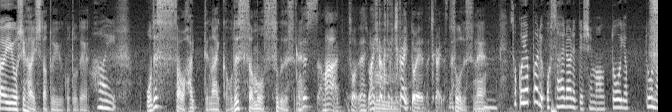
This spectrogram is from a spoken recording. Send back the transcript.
帯を支配したということで、はい、オデッサは入ってないかオデッサもうすぐですね。オデッサまあそうね、まあ、比較的近いとは近いですね、うん、そうですね、そこやっぱり抑えられてしまうとやどうなんで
